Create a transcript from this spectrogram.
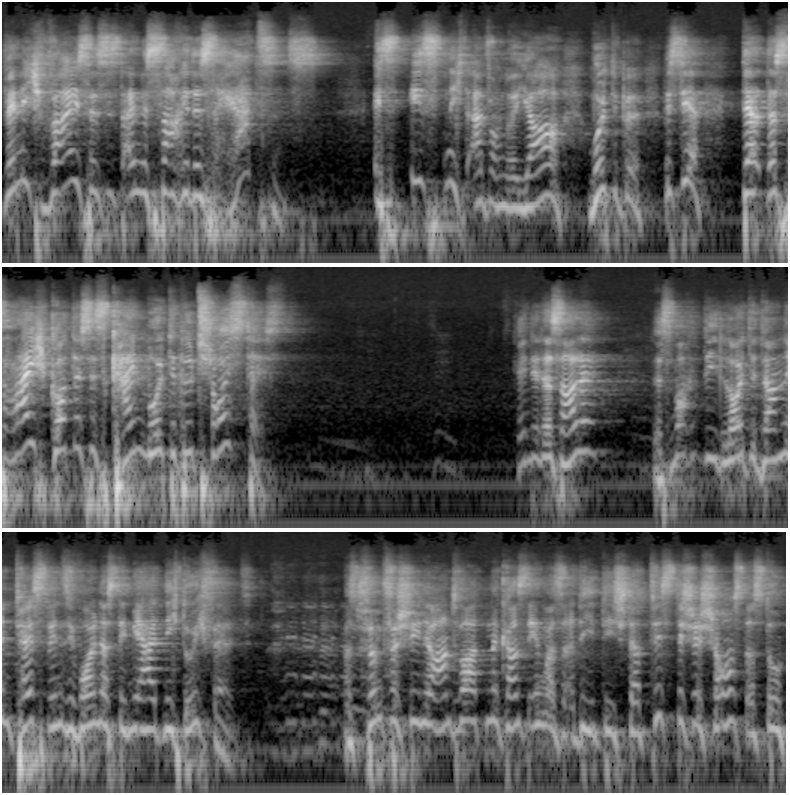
wenn ich weiß, es ist eine Sache des Herzens? Es ist nicht einfach nur, ja, multiple. Wisst ihr, der, das Reich Gottes ist kein Multiple-Choice-Test. Kennt ihr das alle? Das machen die Leute dann im Test, wenn sie wollen, dass die Mehrheit nicht durchfällt. Hast fünf verschiedene Antworten, dann kannst irgendwas, die, die statistische Chance, dass du,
